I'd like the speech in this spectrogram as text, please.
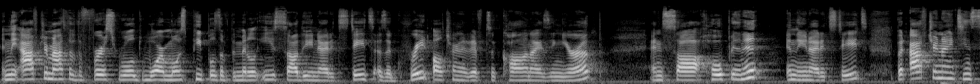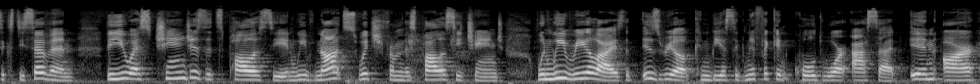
In the aftermath of the First World War, most peoples of the Middle East saw the United States as a great alternative to colonizing Europe and saw hope in it in the United States. But after 1967, the US changes its policy, and we've not switched from this policy change when we realize that Israel can be a significant Cold War asset in our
